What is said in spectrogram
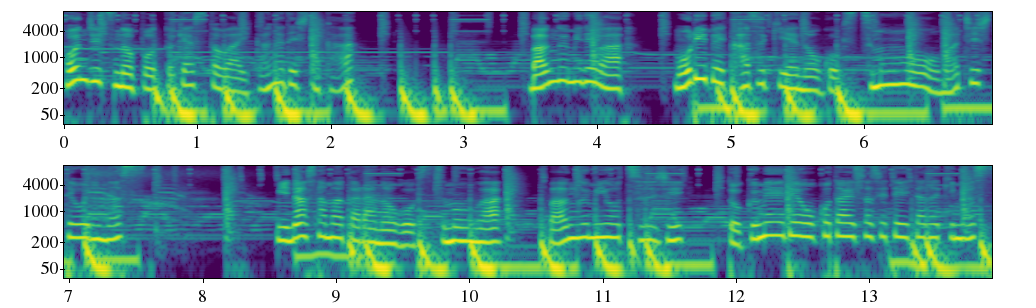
本日のポッドキャストはいかがでしたか？番組では森部和樹へのご質問をお待ちしております。皆様からのご質問は番組を通じ匿名でお答えさせていただきます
